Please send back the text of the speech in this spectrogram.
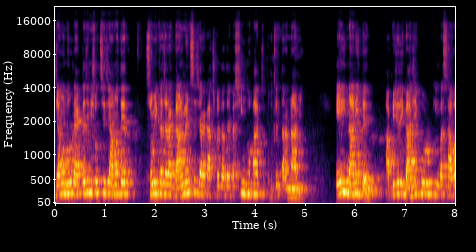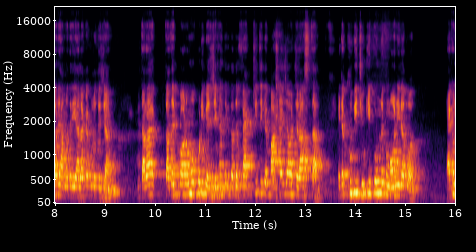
যেমন ধরুন একটা জিনিস হচ্ছে যে আমাদের শ্রমিকরা যারা গার্মেন্টসে যারা কাজ করে, তাদের একটা সিংহভাগ হচ্ছেন তারা নারী। এই নারীদের, আপনি যদি গাজীপুর কিংবা সাভারে আমাদের এই এলাকাগুলোতে যান, তারা তাদের কর্ম পরিবেশ, যেখান থেকে তাদের ফ্যাক্টরি থেকে বাসায় যাওয়ার যে রাস্তা, এটা খুবই ঝুঁকিপূর্ণ এবং অনিরাপদ। এখন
